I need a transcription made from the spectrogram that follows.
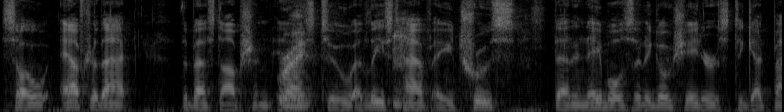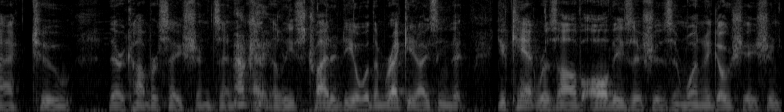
So after that, the best option is right. to at least have a truce that enables the negotiators to get back to their conversations and okay. at, at, least try to deal with them, recognizing that you can't resolve all these issues in one negotiation,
